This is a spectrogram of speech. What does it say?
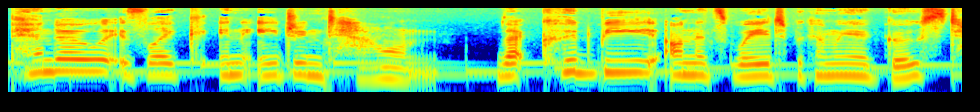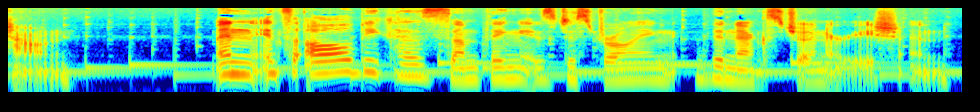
Pando is like an aging town that could be on its way to becoming a ghost town. And it's all because something is destroying the next generation.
